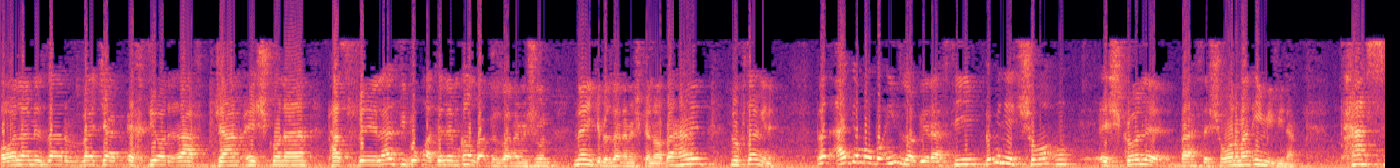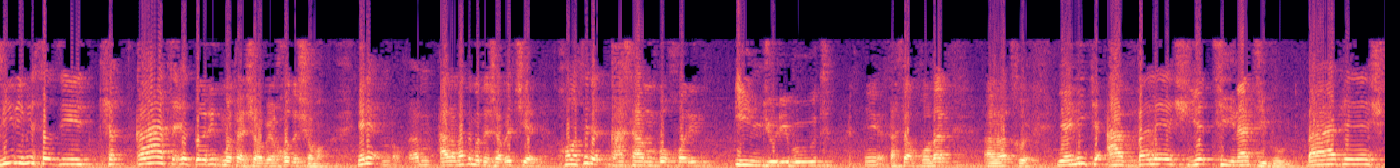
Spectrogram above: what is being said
عالم زر و جب اختیار رفت جمعش کنم پس فعلا فی بقعت الامکان باید بزنمشون نه اینکه بزنمش کنار. به همین نکته اینه. بعد اگه ما با این زاویه رفتیم ببینید شما اون اشکال بحث شما رو من این می‌بینم. تصویری می‌سازید که قطع دارید متشابه خود شما. یعنی علامت متشابه چیه؟ حاصل قسم بخورید اینجوری بود. قسم خوردن علامت خوبه. یعنی که اولش یه تینتی بود بعدش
